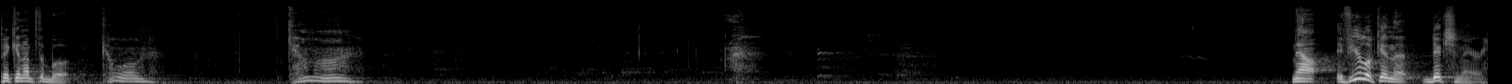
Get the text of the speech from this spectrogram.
picking up the book. Come on. Come on. Now, if you look in the dictionary,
